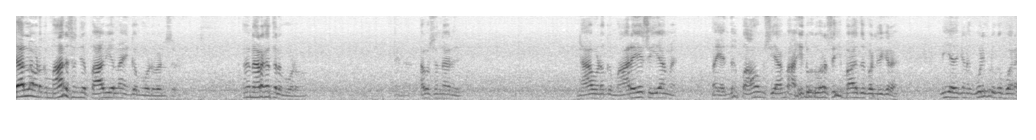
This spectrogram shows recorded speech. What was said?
யாரெல்லாம் உனக்கு மாறு செஞ்ச பாவியெல்லாம் எங்கே போடுவேன்னு சொல்லி. நரகத்தில் போடணும் என்ன? அவர் சொன்னார் நான் உனக்கு மாறே செய்யாமல் நான் எந்த பாவம் செய்யாமல் ஐநூறு வருஷம் இபாதத்து பண்ணியிருக்கிறேன் நீ அதுக்கு எனக்கு கூலி கொடுக்க போகிற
